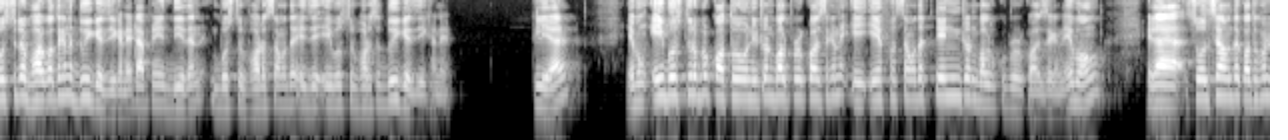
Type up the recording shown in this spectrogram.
বস্তুটার ভর কত এখানে? দুই কেজি এখানে। এটা আপনি দিয়ে দেন, বস্তুর ভর হচ্ছে আমাদের, এই যে এই বস্তুর ভর হচ্ছে দুই কেজি এখানে। ক্লিয়ার এবং এই বস্তুর উপর কত নিউটন বল প্রয়োগ করা এখানে? এই এফ হচ্ছে আমাদের টেন নিউটন বল প্রয়োগ করা এখানে। এবং এটা চলছে আমাদের কতক্ষণ?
